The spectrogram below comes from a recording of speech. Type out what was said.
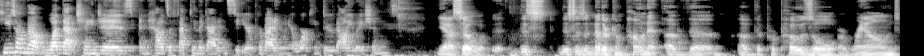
Can you talk about what that change is and how it's affecting the guidance that you're providing when you're working through valuations? Yeah, so uh, this this is another component of the of the proposal around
